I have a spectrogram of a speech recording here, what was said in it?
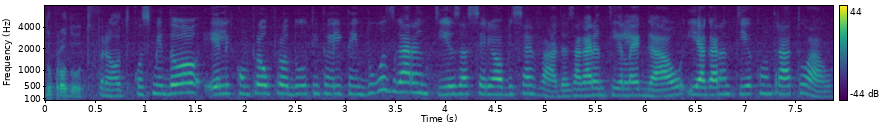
do produto. Pronto. O consumidor, ele comprou o produto, então ele tem duas garantias a serem observadas. A garantia legal e a garantia contratual.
